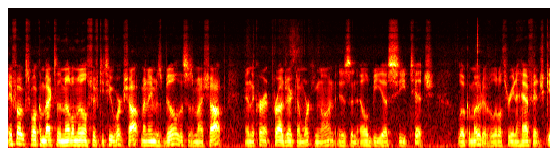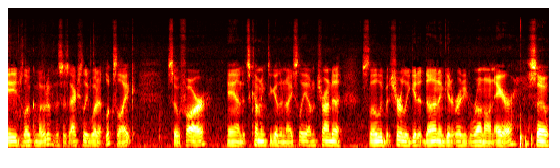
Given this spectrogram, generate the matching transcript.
Hey folks, welcome back to the Metal Mill 52 workshop. My name is Bill, this is my shop, and the current project I'm working on is an LBSC Tich locomotive, a little three and a half inch gauge locomotive. This is actually what it looks like so far, and it's coming together nicely. I'm trying to slowly but surely get it done and get it ready to run on air. So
